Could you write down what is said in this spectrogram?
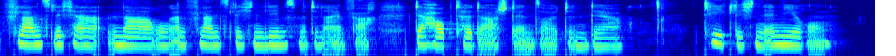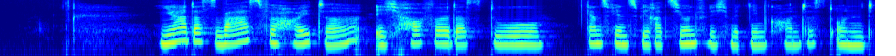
pflanzlicher Nahrung, an pflanzlichen Lebensmitteln einfach der Hauptteil darstellen sollte in der täglichen Ernährung. Ja, das war's für heute. Ich hoffe, dass du ganz viel Inspiration für dich mitnehmen konntest und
